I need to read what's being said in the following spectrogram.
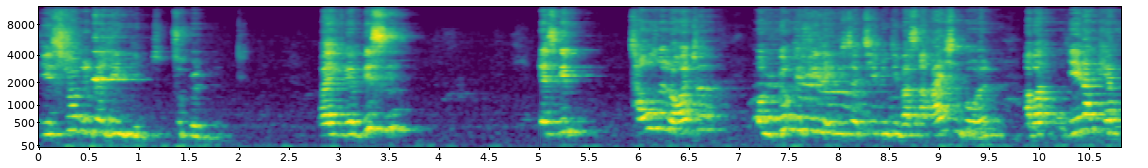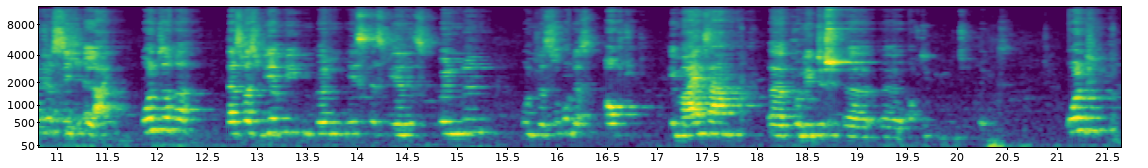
die es schon in Berlin gibt, zu bündeln. Weil wir wissen, es gibt tausende Leute und wirklich viele Initiativen, die was erreichen wollen, aber jeder kämpft für sich allein. Unsere, das, was wir bieten können, ist, dass wir das bündeln und versuchen, das auch gemeinsam äh, politisch äh, äh auf die Bühne und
